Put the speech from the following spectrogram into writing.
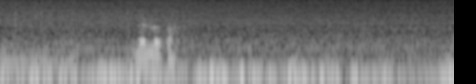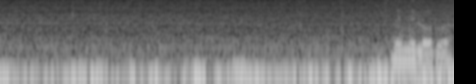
ยิงไว้เยอะๆ เล่นรถปะเฮ้ยไม่ลดเลย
